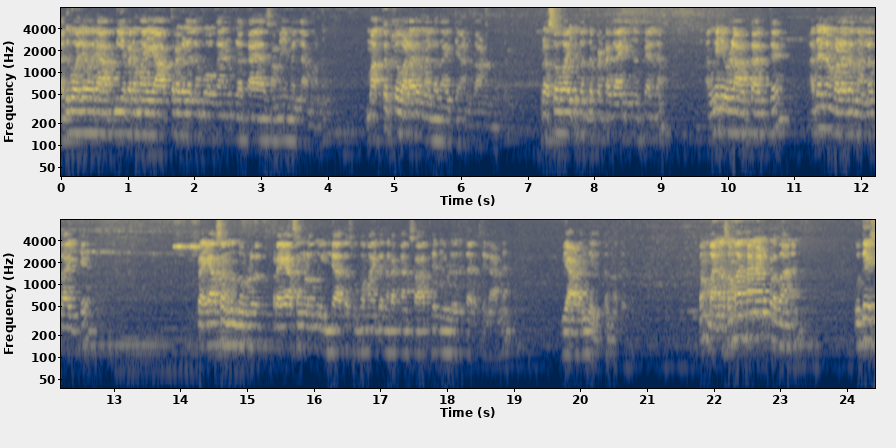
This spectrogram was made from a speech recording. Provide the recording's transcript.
അതുപോലെ ഒരു ആത്മീയപരമായ യാത്രകളെല്ലാം പോകാനുള്ള സമയമെല്ലാമാണ്. മക്കൾക്ക് വളരെ നല്ലതായിട്ടാണ് കാണുന്നത്. പ്രസവമായിട്ട് ബന്ധപ്പെട്ട കാര്യങ്ങൾക്കെല്ലാം അങ്ങനെയുള്ള ആൾക്കാർക്ക് അതെല്ലാം വളരെ നല്ലതായിട്ട് പ്രയാസങ്ങളൊന്നുള്ള പ്രയാസങ്ങളൊന്നും ഇല്ലാതെ സുഖമായിട്ട് നടക്കാൻ സാധ്യതയുള്ള ഒരു തരത്തിലാണ് വ്യാഴം നിൽക്കുന്നത്. ഇപ്പം മനസമാധാനമാണ് പ്രധാനം. ഉദ്ദേശ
